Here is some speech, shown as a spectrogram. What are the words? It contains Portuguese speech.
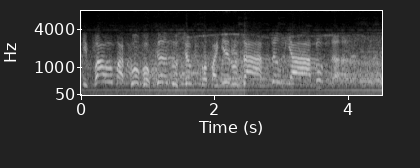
bate palma, convocando seus companheiros à ação e à luta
